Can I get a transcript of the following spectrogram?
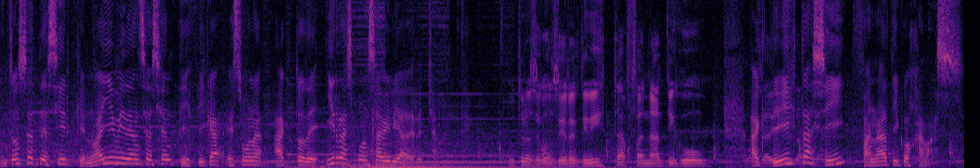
Entonces decir que no hay evidencia científica es un acto de irresponsabilidad derechamente. ¿Usted no se considera activista, fanático? Activista sí, fanático jamás.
